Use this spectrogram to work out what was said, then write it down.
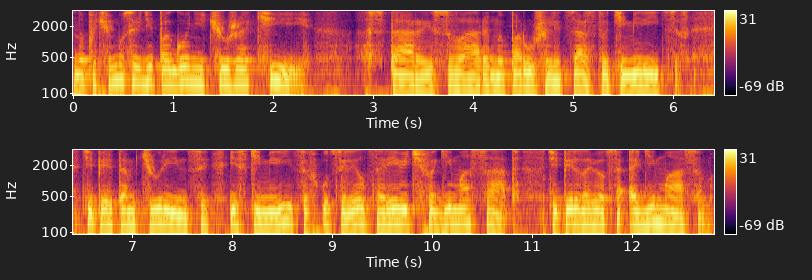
Но почему среди погони чужаки? Старые свары, мы порушили царство кемерийцев. Теперь там тюринцы. Из кемерийцев уцелел царевич Фагимасад. Теперь зовется Агимасом.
